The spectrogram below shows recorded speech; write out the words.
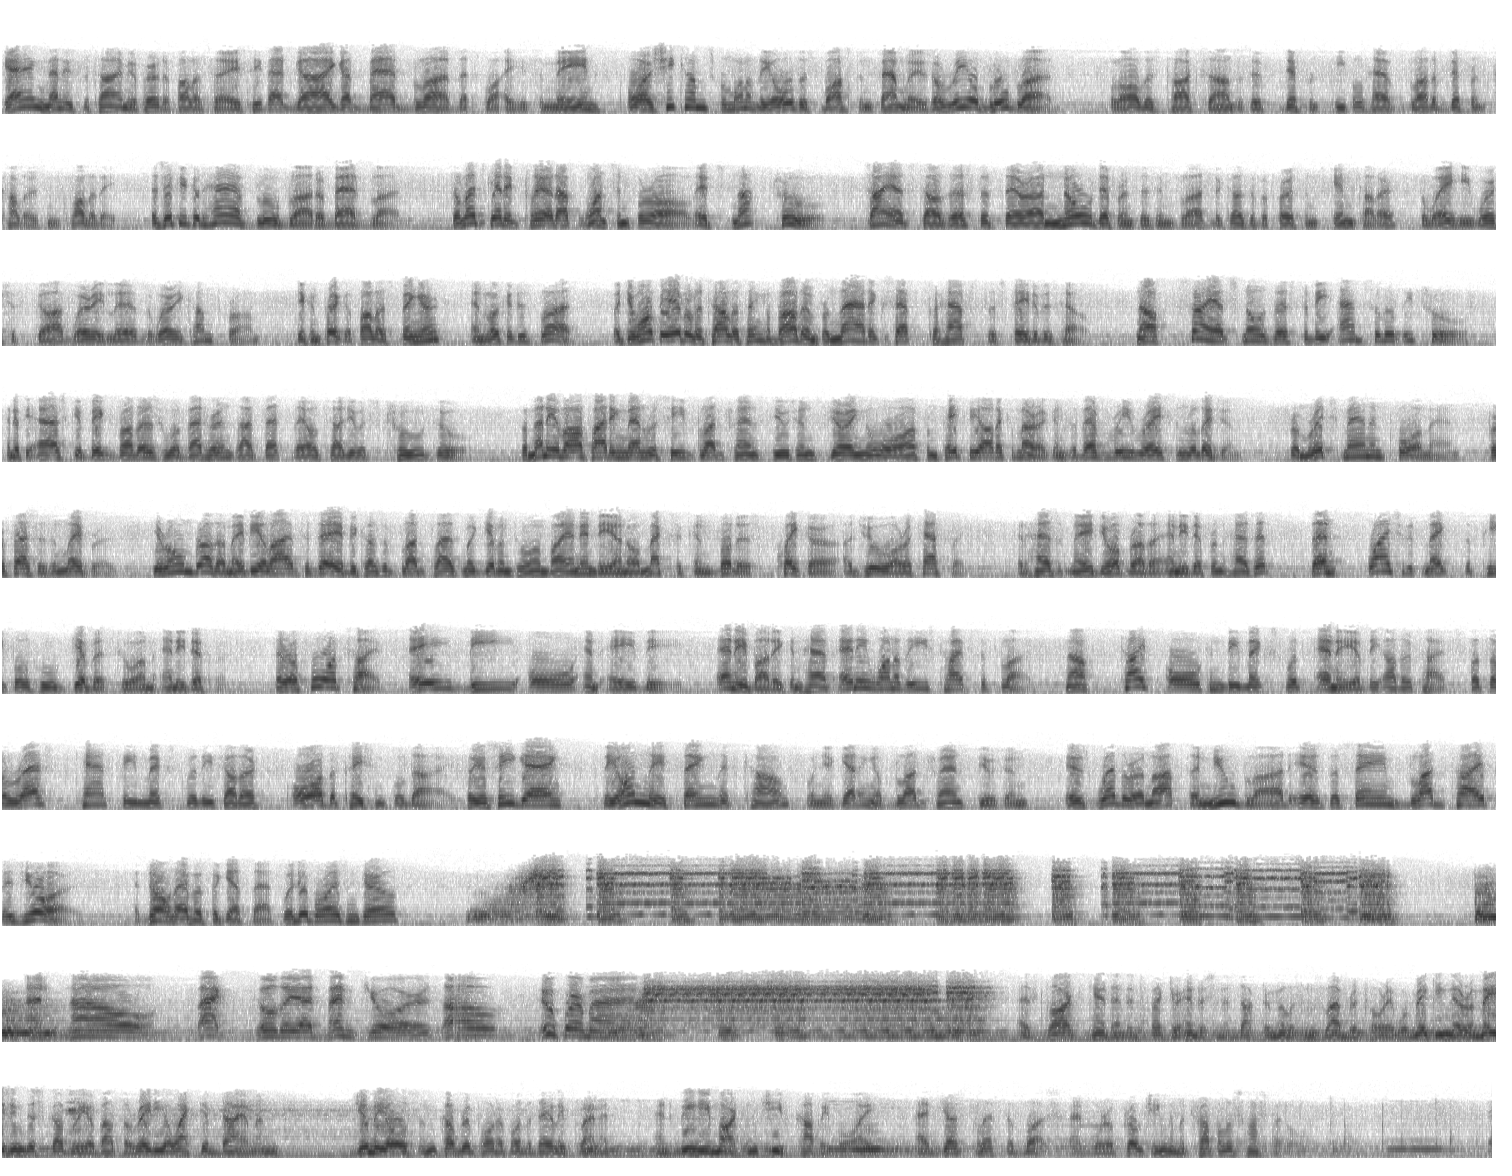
Gang, many's the time you've heard a fella say, see that guy got bad blood, that's why he's so mean. Or she comes from one of the oldest Boston families, a real blue blood. Well, all this talk sounds as if different people have blood of different colors and quality. As if you could have blue blood or bad blood. So let's get it cleared up once and for all. It's not true. Science tells us that there are no differences in blood because of a person's skin color, the way he worships God, where he lives, or where he comes from. You can prick a fellow's finger and look at his blood. But you won't be able to tell a thing about him from that except perhaps the state of his health. Now, science knows this to be absolutely true. And if you ask your big brothers who are veterans, I bet they'll tell you it's true, too. For many of our fighting men received blood transfusions during the war from patriotic Americans of every race and religion, from rich men and poor men, professors and laborers. Your own brother may be alive today because of blood plasma given to him by an Indian or Mexican, Buddhist, Quaker, a Jew, or a Catholic. It hasn't made your brother any different, has it? Then why should it make the people who give it to him any different? There are four types A, B, O, and AB. Anybody can have any one of these types of blood. Now, type O can be mixed with any of the other types, but the rest can't be mixed with each other or the patient will die. So you see, gang, the only thing that counts when you're getting a blood transfusion is whether or not the new blood is the same blood type as yours. Don't ever forget that, will you, boys and girls? And now, back to the adventures of Superman. As Clark Kent and Inspector Henderson in Dr. Millicent's laboratory were making their amazing discovery about the radioactive diamond, Jimmy Olsen, cub reporter for the Daily Planet, and Beanie Martin, chief copy boy, had just left the bus and were approaching the Metropolis Hospital.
